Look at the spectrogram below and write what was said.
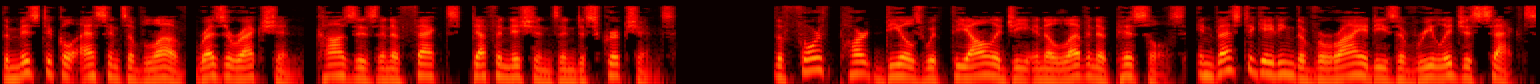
the mystical essence of love, resurrection, causes and effects, definitions and descriptions. The fourth part deals with theology in eleven epistles, investigating the varieties of religious sects,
